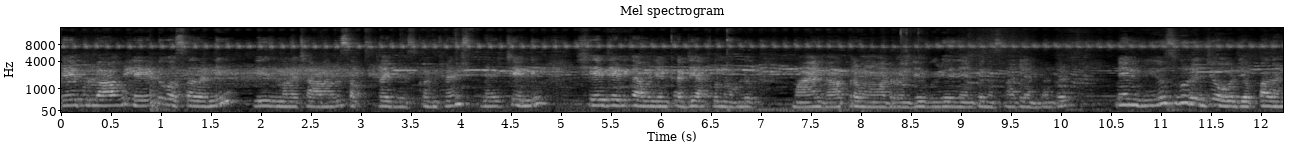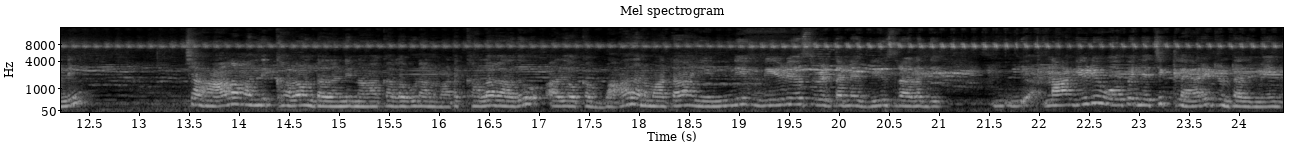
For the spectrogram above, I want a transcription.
రేపు లాగు లేటుగా వస్తుందండి. ప్లీజ్ మన ఛానల్ సబ్స్క్రైబ్ చేసుకోండి ఫ్రెండ్స్. లైక్ చేయండి. షేర్ చేయండి కామెంట్ చేయండి కట్ చేయకుండా ఉండు. మా ఆయన గాత్రం అనమాట రెండు వీడియో దేనికైనా సార్లు అంటుంటారు నేను వ్యూస్ గురించి ఒకటి చెప్పాలండి. చాలామంది కళ ఉంటుందండి. నా కళ కూడా అనమాట కళ కాదు అది ఒక బాధ అనమాట ఎన్ని వీడియోస్ పెడతానే వ్యూస్ రాలేదు నా వీడియో ఓపెన్ చేసి క్లారిటీ ఉంటుంది మెయిన్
